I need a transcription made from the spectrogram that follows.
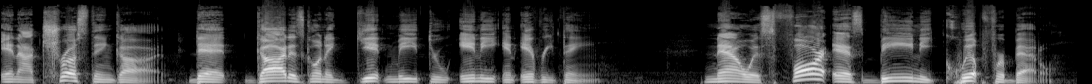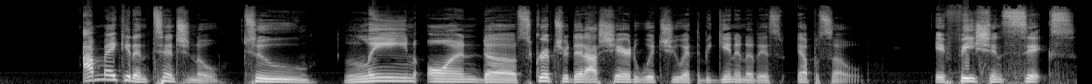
And I trust in God that God is going to get me through any and everything. Now, as far as being equipped for battle, I make it intentional to lean on the scripture that I shared with you at the beginning of this episode. Ephesians 6,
